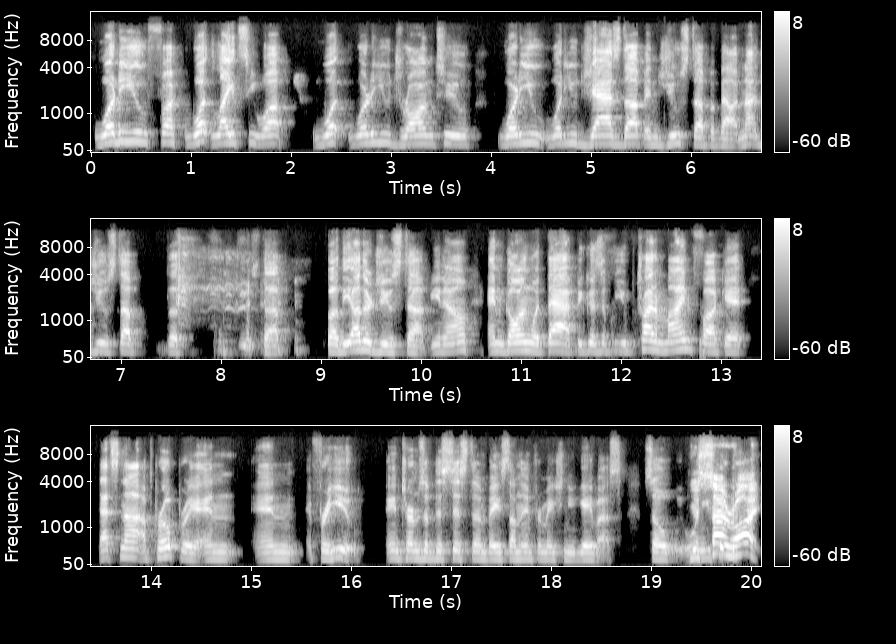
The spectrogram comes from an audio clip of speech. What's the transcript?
what do you fuck what lights you up, what what are you drawn to, what are you what are you jazzed up and juiced up about? Not juiced up the juiced up, but the other juiced up, you know, and going with that because if you try to mind fuck it, that's not appropriate and and for you in terms of the system based on the information you gave us. So you're you so right.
